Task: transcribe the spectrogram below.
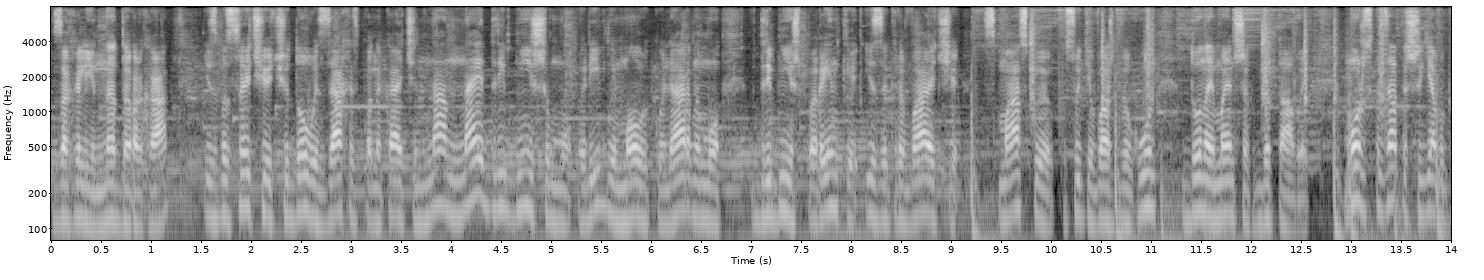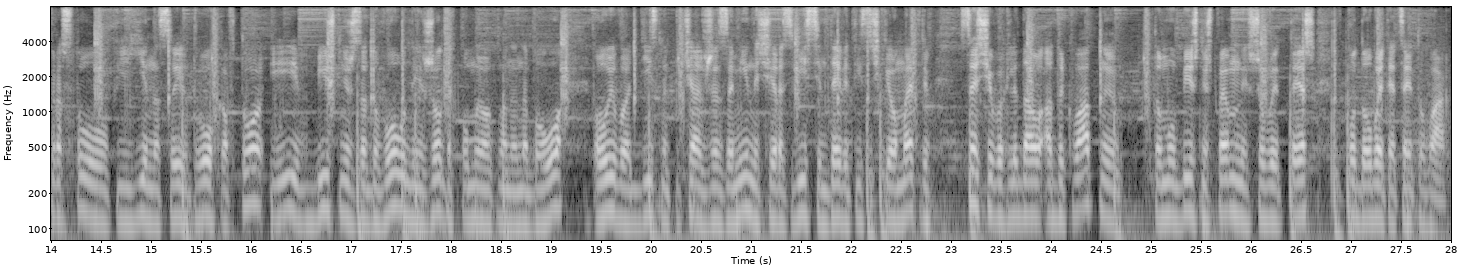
взагалі недорога і забезпечує чудовий захист, проникаючи на найдрібнішому рівні молекулярному в дрібні шпаринки і закриваючи смазкою по суті ваш двигун до найменших деталей. Можу сказати, що я використовував її на своїх двох авто і більш ніж задоволений. Жодних помилок в мене не було. Олива дійсно під час вже заміни через 8-9 тисяч кілометрів все ще виглядало адекватною. Тому більш ніж певний, що ви теж подобаєте цей товар.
